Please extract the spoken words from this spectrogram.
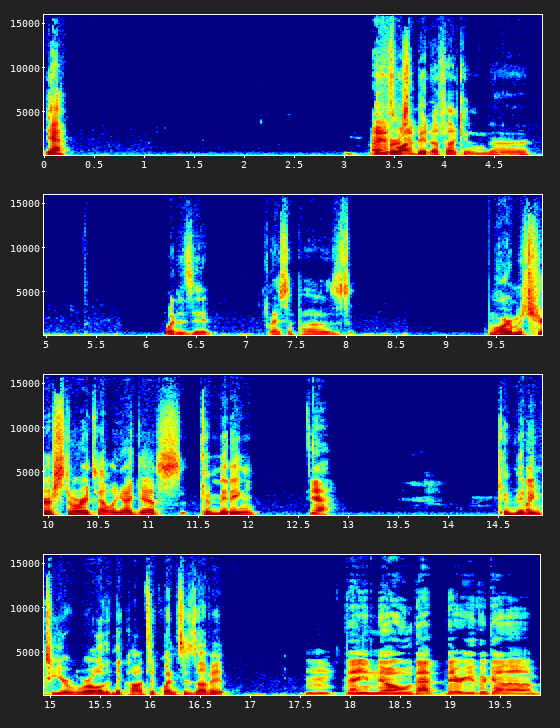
Yeah. I the just first wanted- bit of fucking uh, what is it? I suppose more mature storytelling, I guess. Committing, Yeah. committing Like- to your world and the consequences of it. Mhm. They know that they're either gonna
